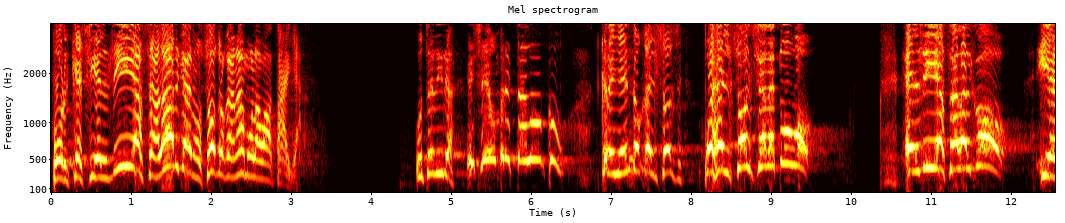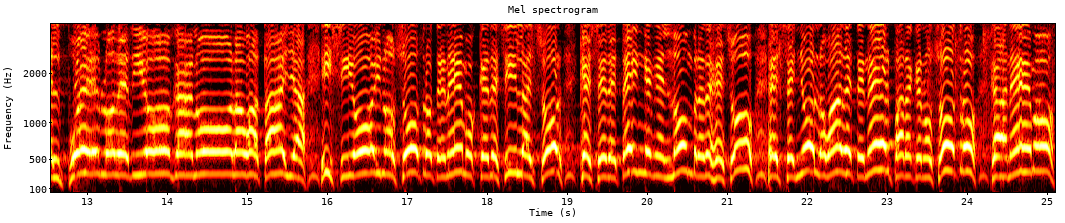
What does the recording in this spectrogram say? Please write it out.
Porque si el día se alarga, nosotros ganamos la batalla. Usted dirá, ese hombre está loco, creyendo que el sol... Se... Pues el sol se detuvo. El día se alargó. Y el pueblo de Dios ganó la batalla. Y si hoy nosotros tenemos que decirle al sol que se detenga en el nombre de Jesús, el Señor lo va a detener para que nosotros ganemos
